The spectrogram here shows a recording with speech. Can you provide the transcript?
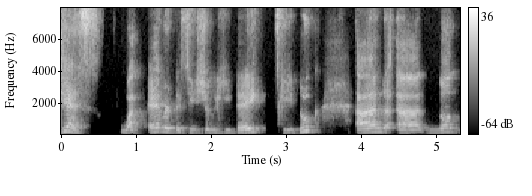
yes, whatever decision he, take, he took, and uh, not,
